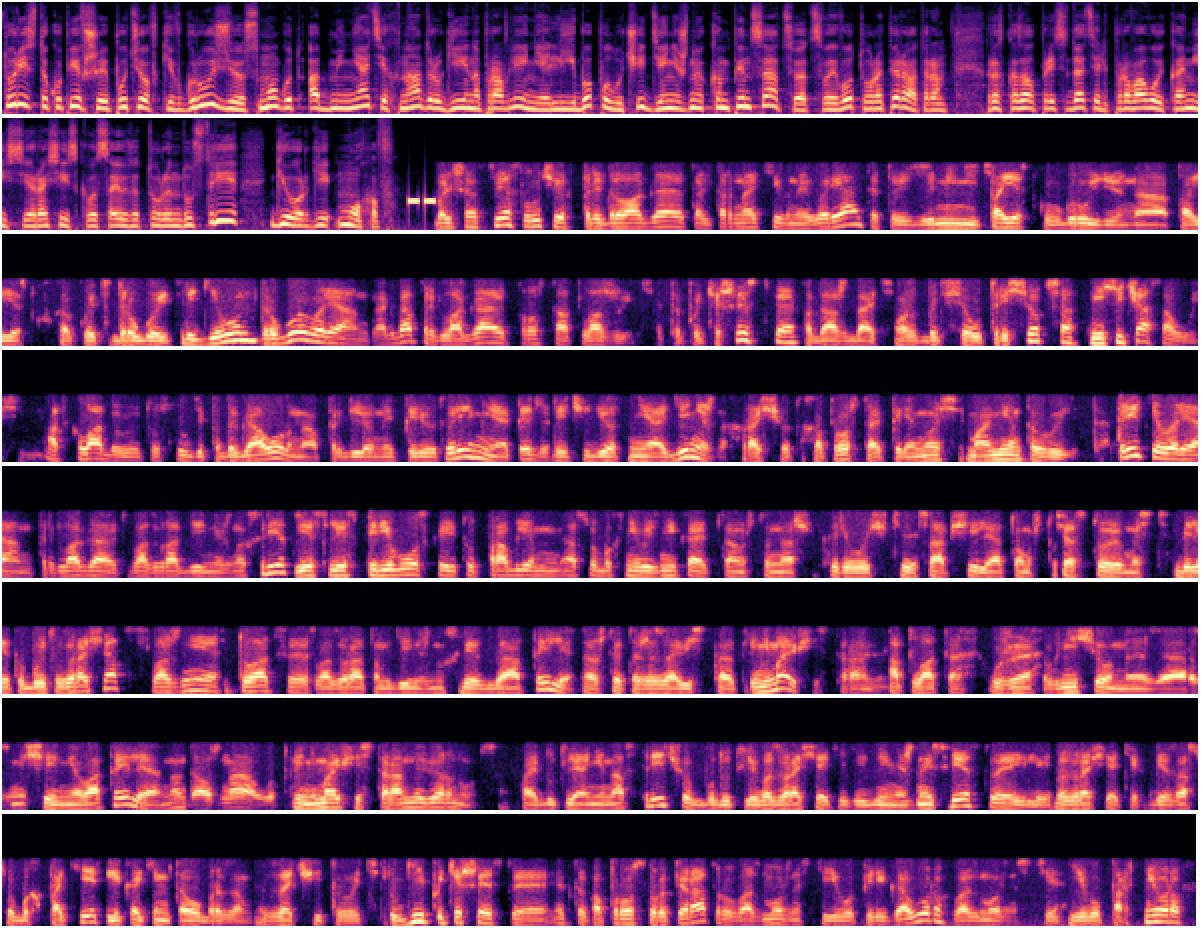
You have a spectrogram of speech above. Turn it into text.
Туристы, купившие путевки в Грузию, смогут обменять их на другие направления, либо получить денежную компенсацию от своего туроператора, рассказал председатель правовой комиссии Российского союза туриндустрии Георгий Мохов. В большинстве случаев предлагают альтернативные варианты, то есть заменить поездку в Грузию на поездку какой-то другой регион. Другой вариант иногда предлагают просто отложить это путешествие, подождать, может быть, все утрясется. Не сейчас, а осенью. Откладывают услуги по договору на определенный период времени. Опять же, речь идет не о денежных расчетах, а просто о переносе момента вылета. Третий вариант предлагают возврат денежных средств. Если с перевозкой тут проблем особых не возникает, потому что наши перевозчики сообщили о том, что вся стоимость билета будет возвращаться. Сложнее ситуация с возвратом денежных средств за отели, потому что это же зависит от принимающей стороны. Оплата, уже внесенная за размещение в отеле, она должна от принимающей стороны вернуться. Пойдут ли они навстречу, будут ли возвращать эти денежные средства или возвращать их без особых потерь или каким-то образом зачитывать другие путешествия. Это вопрос туроператору, возможности его переговоров, возможности его партнеров.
